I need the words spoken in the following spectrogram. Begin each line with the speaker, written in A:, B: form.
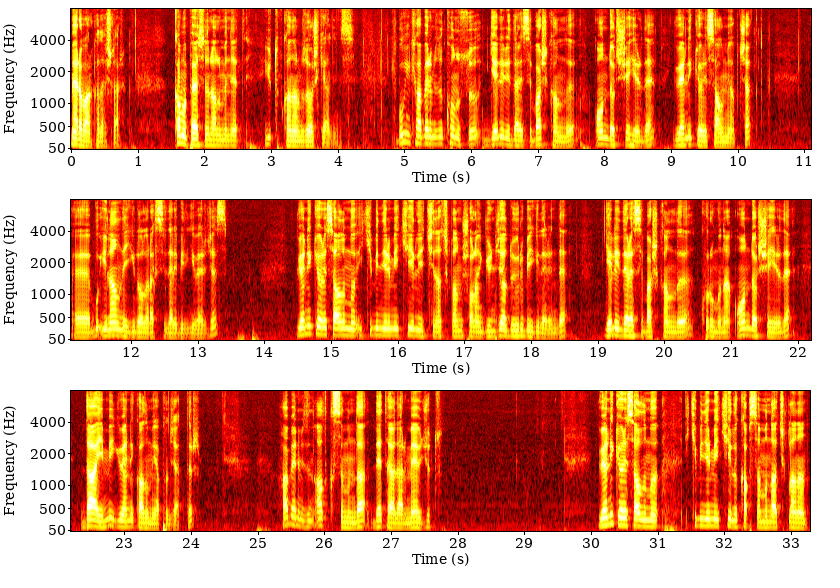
A: Merhaba arkadaşlar. Kamu Personel Alımı Net YouTube kanalımıza hoş geldiniz. Bugünkü haberimizin konusu Gelir İdaresi Başkanlığı 14 şehirde güvenlik görevlisi alımı yapacak. Ee, bu ilanla ilgili olarak sizlere bilgi vereceğiz. Güvenlik görevlisi alımı 2022 yılı için açıklanmış olan güncel duyuru bilgilerinde Gelir İdaresi Başkanlığı kurumuna 14 şehirde daimi güvenlik alımı yapılacaktır. Haberimizin alt kısmında detaylar mevcut. Güvenlik görevlisi alımı 2022 yılı kapsamında açıklanan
